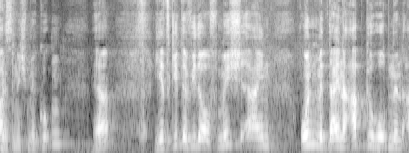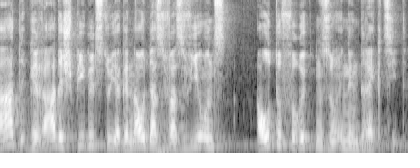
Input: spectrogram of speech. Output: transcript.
Einfachste nicht mehr gucken. Ja? Jetzt geht er wieder auf mich ein und mit deiner abgehobenen Art, gerade spiegelst du ja genau das, was wir uns Autoverrückten so in den Dreck zieht.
